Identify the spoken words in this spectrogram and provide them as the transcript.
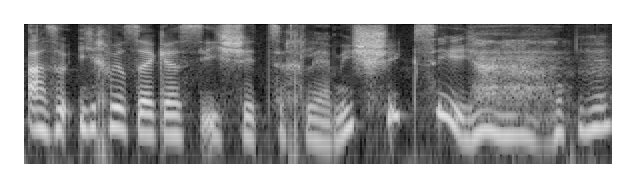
Also ich würde sagen, es war jetzt ein bisschen eine Mischung. mhm.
